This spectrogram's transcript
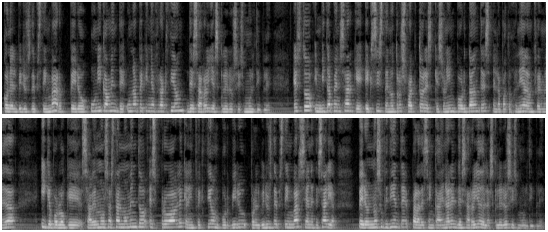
con el virus de Epstein-Barr, pero únicamente una pequeña fracción desarrolla esclerosis múltiple. Esto invita a pensar que existen otros factores que son importantes en la patogenia de la enfermedad y que por lo que sabemos hasta el momento es probable que la infección por, por el virus de Epstein-Barr sea necesaria, pero no suficiente para desencadenar el desarrollo de la esclerosis múltiple.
